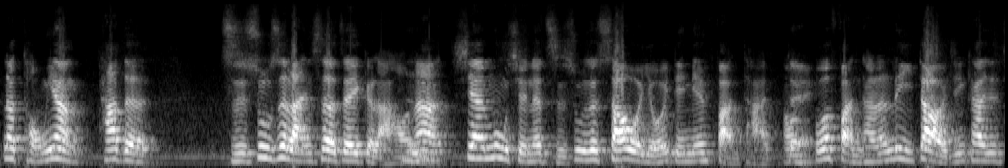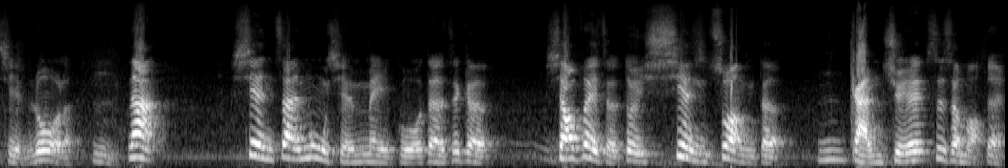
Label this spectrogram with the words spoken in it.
那同样，它的指数是蓝色这个啦，好，那现在目前的指数是稍微有一点点反弹，哦，不过反弹的力道已经开始减弱了。嗯，那现在目前美国的这个消费者对现状的感觉是什么？对，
